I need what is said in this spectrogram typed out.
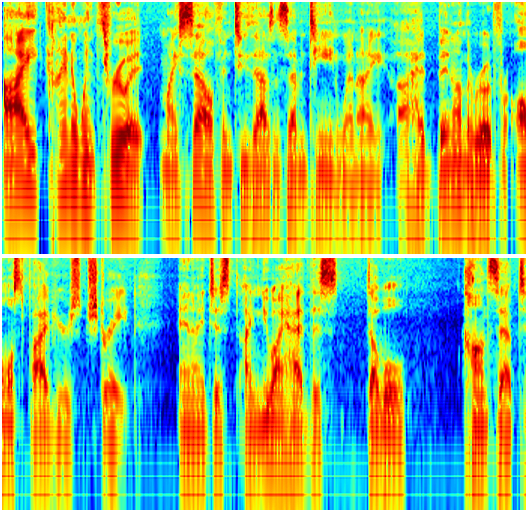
I kind of went through it myself in 2017 when I uh, had been on the road for almost five years straight, and I just I knew I had this double concept,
